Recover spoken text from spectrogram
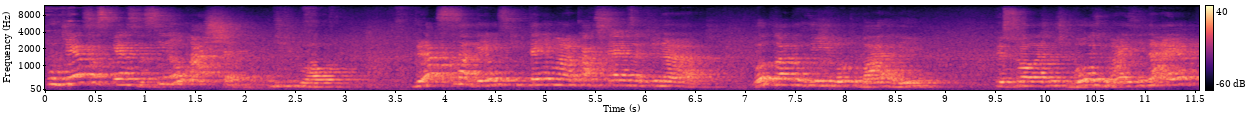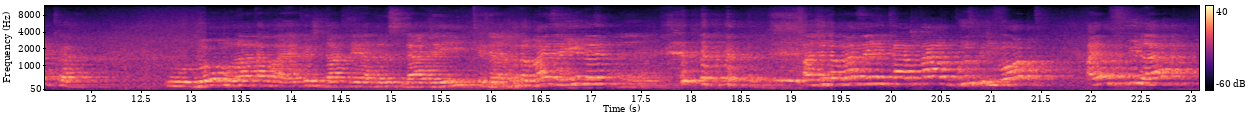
Porque essas peças assim não acha individual. Graças a Deus que tem uma Carceres aqui na, do outro lado do Rio, no outro bairro ali. Pessoal lá, gente boa demais. E na época, o dono lá estava, é candidato a vereador da cidade aí, quer dizer, ajuda mais ainda, né? ajuda mais ainda, o cara tá busca de voto. Aí eu fui lá,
